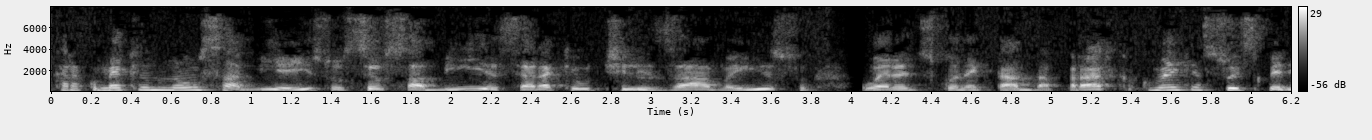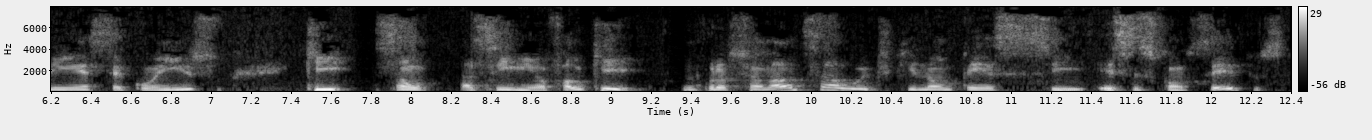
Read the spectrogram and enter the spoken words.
cara, como é que eu não sabia isso? Ou se eu sabia, será que eu utilizava isso? Ou era desconectado da prática? Como é que é a sua experiência com isso? Que são, assim, eu falo que um profissional de saúde que não tem esse, esses conceitos,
